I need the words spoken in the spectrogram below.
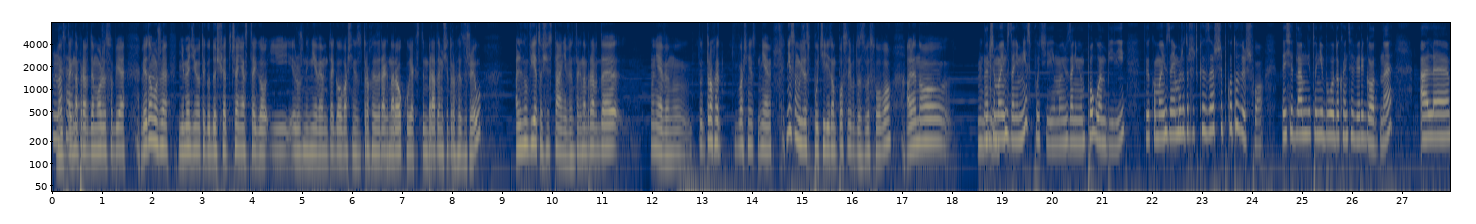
No Więc tak. tak. naprawdę może sobie, wiadomo, że nie będzie miał tego doświadczenia z tego i różnych, nie wiem, tego właśnie z, trochę z Ragnaroku, jak z tym bratem się trochę zżył, ale no wie, co się stanie, więc tak naprawdę, no nie wiem, no, to trochę właśnie, nie wiem, nie chcę mówić, że spłucili tą postać, bo to jest złe słowo, ale no... Znaczy moim zdaniem nie spłucili, moim zdaniem ją pogłębili, tylko moim zdaniem może troszeczkę za szybko to wyszło. W sensie dla mnie to nie było do końca wiarygodne, ale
